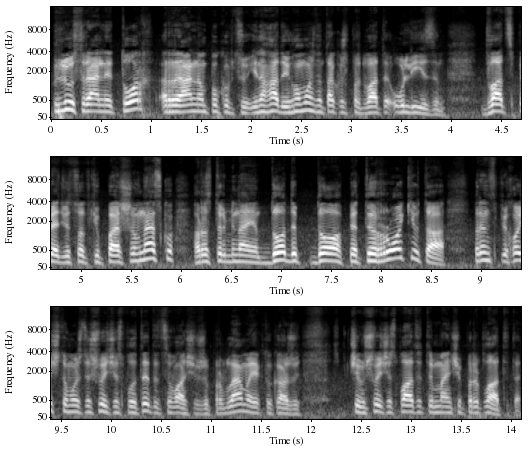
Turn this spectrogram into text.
Плюс реальний торг реальному покупцю. І нагадую, його можна також придбати у лізинг. 25% першого внеску, розтермінання до, до 5 років. Та, в принципі, хочете, можете швидше сплатити. Це ваші вже проблеми, як то кажуть. Чим швидше сплатите, менше переплатите.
